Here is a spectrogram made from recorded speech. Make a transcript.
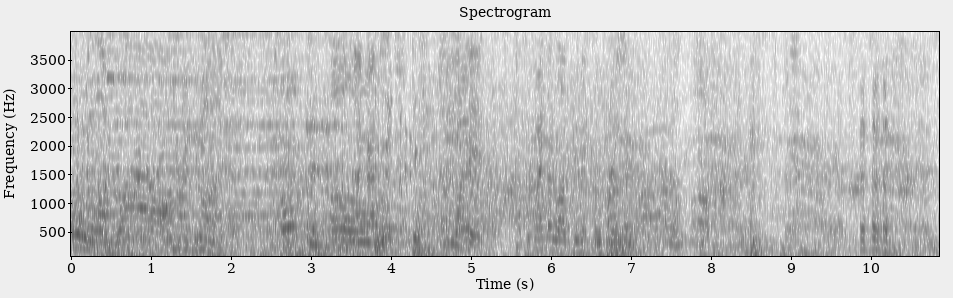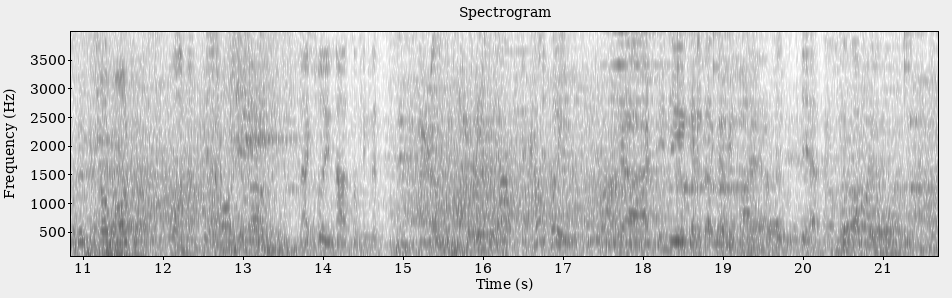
Oh, wow. Oh my god. Oh, Not grab ledge. surprised, I'm surprised that Lock didn't go further. Oh, Yeah. what is it called? Wall jump. Wall jump, yeah. Wall jump. It's actually not something that's entirely been fixed. Yeah, I've seen Ian get it like every time, but I Yeah. don't see Lock as much.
